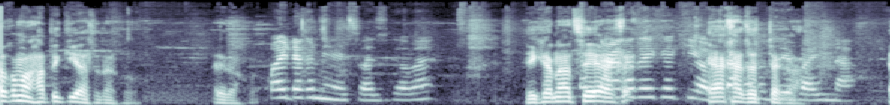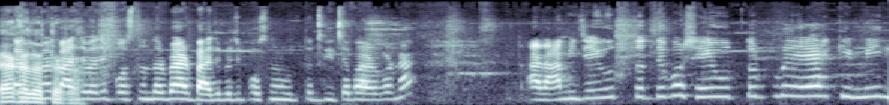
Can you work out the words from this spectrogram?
দেখো আমার হাতে কি আছে দেখো? এই দেখো। কয় টাকা নিয়ে আজকে আবার? এখানে আছে এক হাজার টাকা। এক হাজার টাকা। বাজে বাজে প্রশ্ন ধরবে আর বাজে বাজে প্রশ্নের উত্তর দিতে পারব না। আর আমি যেই উত্তর দেবো সেই উত্তর পুরো একই মিল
